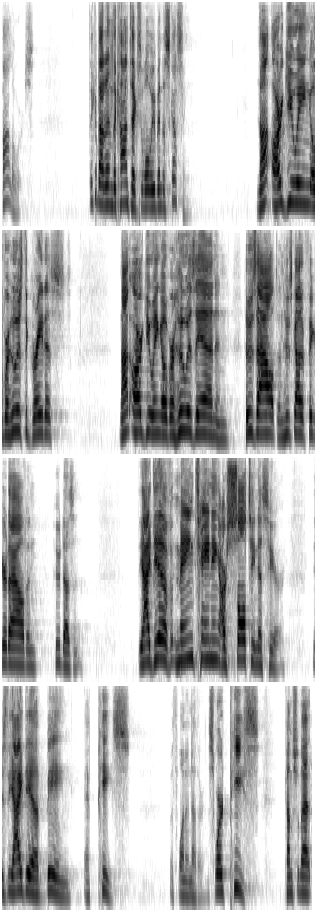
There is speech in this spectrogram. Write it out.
followers. Think about it in the context of what we've been discussing. Not arguing over who is the greatest, not arguing over who is in and who's out and who's got it figured out and who doesn't. The idea of maintaining our saltiness here is the idea of being at peace with one another. This word peace comes from that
